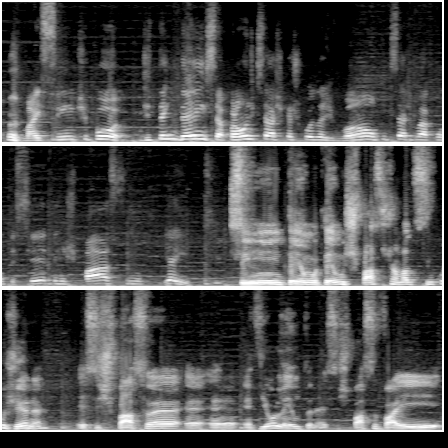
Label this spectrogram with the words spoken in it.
mas sim tipo de tendência, para onde que você acha que as coisas vão, o que, que você acha que vai acontecer, tem espaço, e aí? Sim, tem um, tem um espaço chamado 5G, né? Esse espaço é, é, é, é violento, né? Esse espaço vai,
